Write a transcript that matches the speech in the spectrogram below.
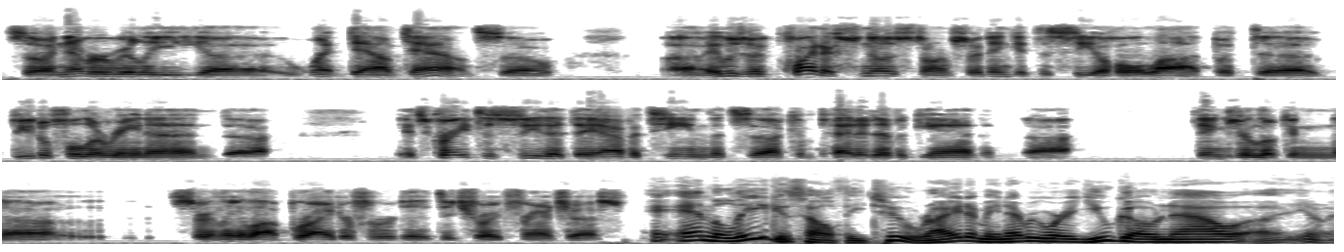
so I never really uh, went downtown. So uh, it was a, quite a snowstorm, so I didn't get to see a whole lot. But uh, beautiful arena, and uh, it's great to see that they have a team that's uh, competitive again, and uh, things are looking uh, certainly a lot brighter for the Detroit franchise. And the league is healthy too, right? I mean, everywhere you go now, uh, you know,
